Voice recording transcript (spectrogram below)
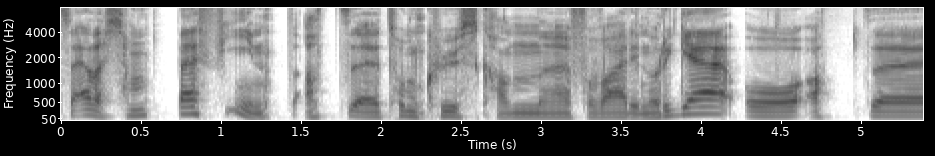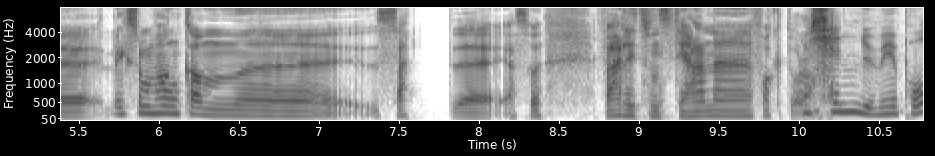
så er det kjempefint at eh, Tom Cruise kan eh, få være i Norge, og at eh, liksom han kan sette altså, Være litt sånn stjernefaktor, da. Kjenner du mye på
